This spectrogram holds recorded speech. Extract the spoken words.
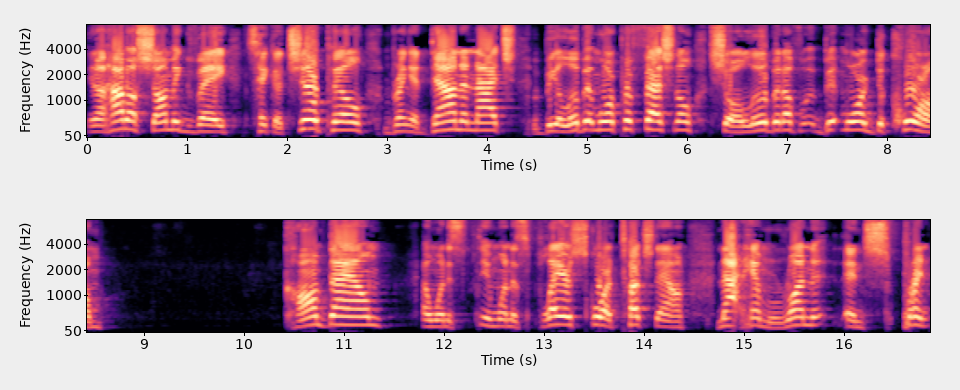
You know, how about Sean McVay take a chill pill, bring it down a notch, be a little bit more professional, show a little bit of a bit more decorum, calm down, and when his and when his players score a touchdown, not him run and sprint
